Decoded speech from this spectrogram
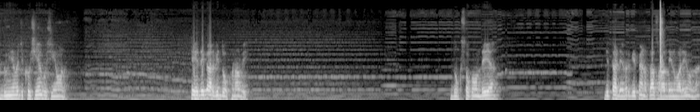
ਤੇ ਦੁਨੀਆ ਵਿੱਚ ਖੁਸ਼ੀਆਂ ਖੁਸ਼ੀਆਂ ਹੋਣ। ਕਿਸੇ ਦੇ ਘਰ ਵੀ ਦੁੱਖ ਨਾ ਹੋਵੇ। ਦੁੱਖ ਸੁੱਖ ਆਉਂਦੇ ਆ। ਜੇ ਤੁਹਾਡੇ ਵਰਗੇ ਭੈਣ ਭਰਾ ਸਾਥ ਦੇਣ ਵਾਲੇ ਹੋਣ ਨਾ,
